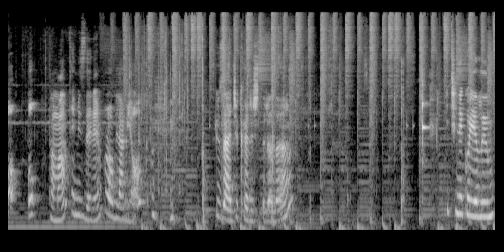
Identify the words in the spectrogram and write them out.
Oh, oh. Tamam temizlerim. Problem yok. Güzelce karıştıralım. İçine koyalım.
